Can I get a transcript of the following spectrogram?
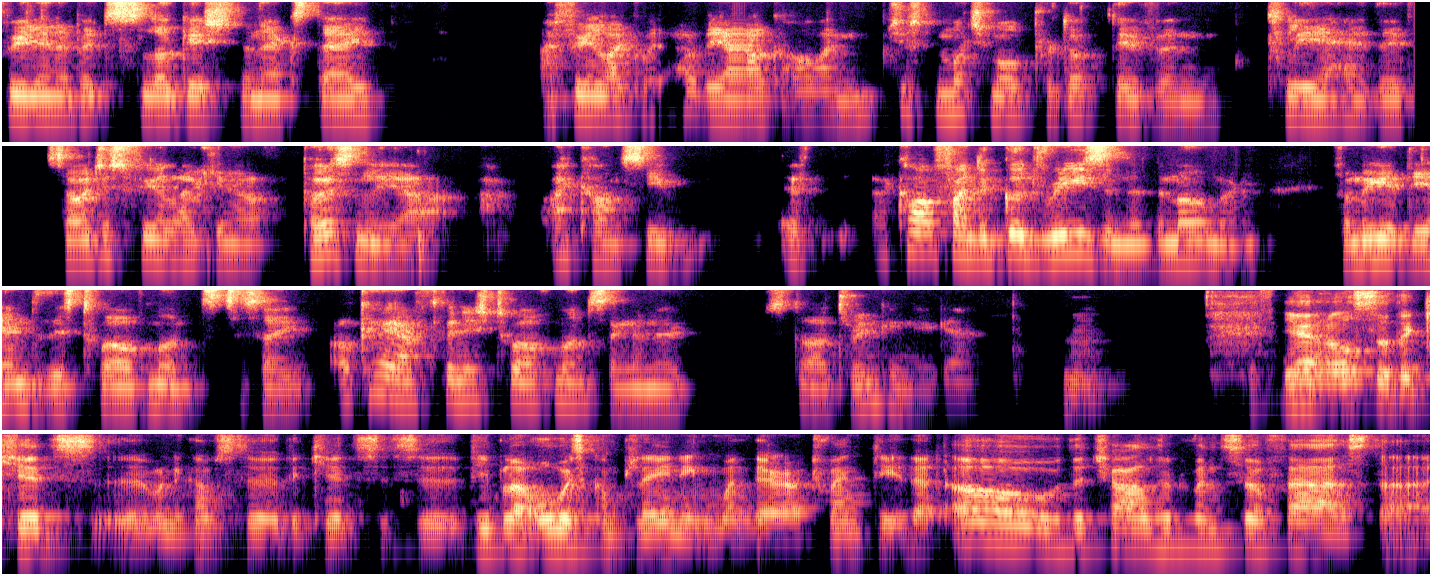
feeling a bit sluggish the next day. I feel like without the alcohol, I'm just much more productive and clear headed. So I just feel like, you know, personally, I, I can't see if I can't find a good reason at the moment for me at the end of this 12 months to say, okay, I've finished 12 months, I'm going to start drinking again. Hmm. Yeah, and also the kids, uh, when it comes to the kids, uh, people are always complaining when they're 20 that, oh, the childhood went so fast. Uh,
